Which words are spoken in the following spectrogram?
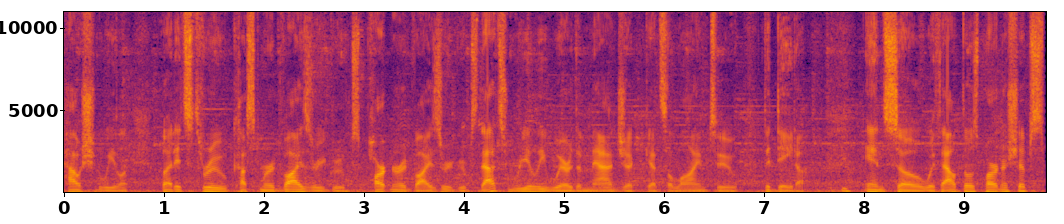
how should we but it's through customer advisory groups partner advisory groups. That's really where the magic gets aligned to the data. And so without those partnerships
